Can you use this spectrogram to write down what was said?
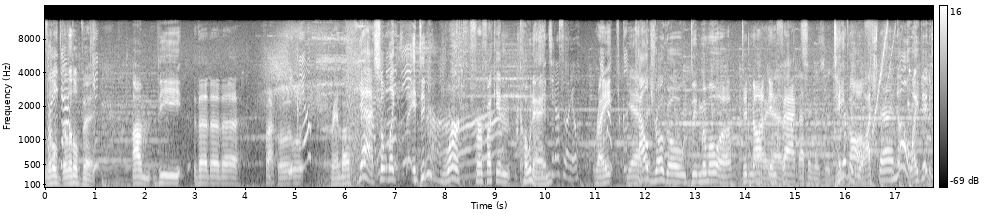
A little, a little bit. Um, the, the, the, the, fuck. Rambo? Yeah, so, like, it didn't work for fucking Conan right? Yeah. Khal Drogo did Momoa did not, Oh, in fact, that thing was. A, take you ever off. watch that? No, I didn't.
